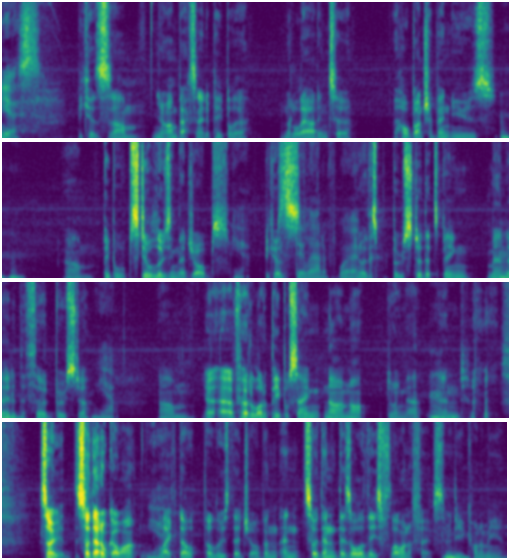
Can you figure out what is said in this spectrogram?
yes, because um, you know unvaccinated people are not allowed into a whole bunch of venues. hmm Um, people still losing their jobs yeah. because Still out of work. you know this booster that's being mandated, Mm. the third booster. yeah, Um, I've heard a lot of people saying, "No, I'm not doing that," Mm. and so so that'll go on. Yeah. Like they'll they'll lose their job, and and so then there's all of these flow-on effects through the Mm. economy, and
